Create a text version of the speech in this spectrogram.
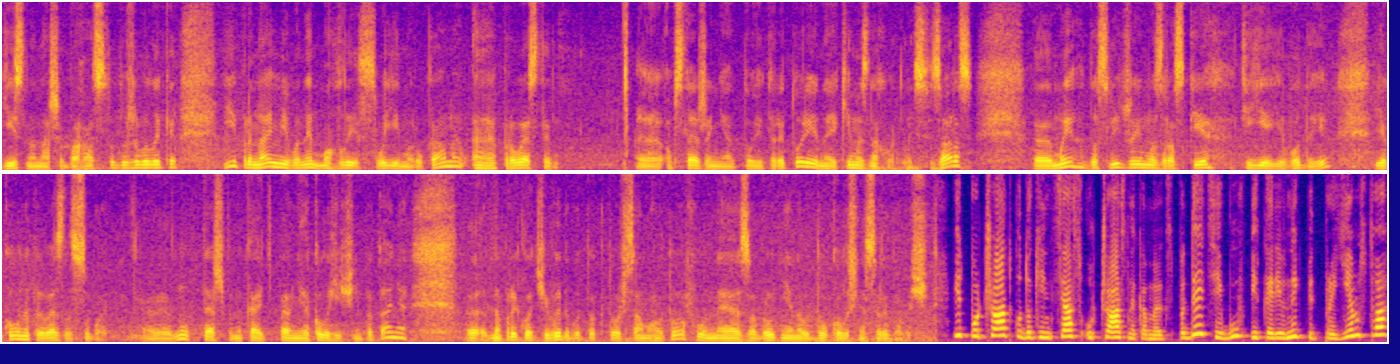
дійсно наше багатство дуже велике. І принаймні вони могли своїми руками е, провести обстеження тої території, на якій ми знаходились. Зараз е, ми досліджуємо зразки тієї води, яку вони привезли з собою. Е, Ну, теж виникають певні екологічні питання. Е, Наприклад, чи видобуток того ж самого торфу не забруднює довколишнє середовище. Від початку до кінця з учасниками експедиції був і керівник підприємства,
